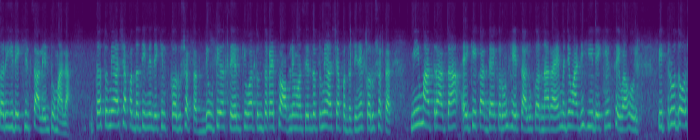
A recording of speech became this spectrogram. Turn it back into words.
तरी देखील चालेल तुम्हाला. तर तुम्ही अशा पद्धतीने देखील करू शकतात. ड्युटी असेल किंवा तुमचं काही प्रॉब्लेम असेल तर तुम्ही अशा पद्धतीने करू शकतात. मी मात्र आता एक एक अध्याय करून हे चालू करणार आहे. म्हणजे माझी ही देखील सेवा होईल. पितृदोष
